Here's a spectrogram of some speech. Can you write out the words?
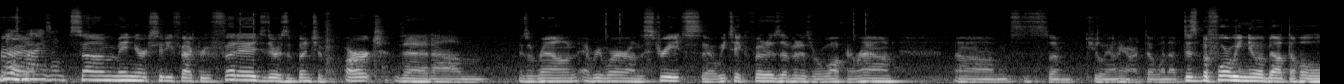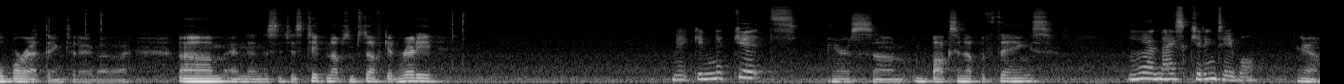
All right. Mesmerizing. Some main New York City factory footage. There's a bunch of art that um, is around everywhere on the streets. So we take photos of it as we're walking around. Um, this is some Giuliani art that went up. This is before we knew about the whole Borat thing today, by the way. Um, and then this is just taping up some stuff, getting ready. Making the kits. Here's some boxing up of things. Ooh, a nice kitting table. Yeah.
